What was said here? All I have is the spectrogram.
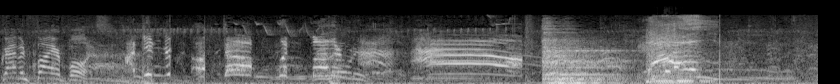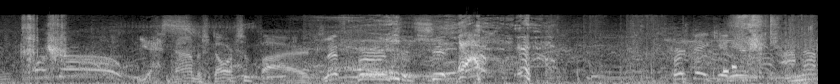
Grabbing fire bullets. I'm getting oh, no! What mother? Ah! Yes. Time to start some fires. Let's burn some shit. First aid kit here. I'm not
